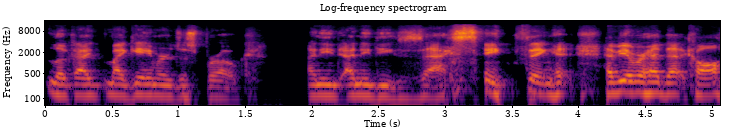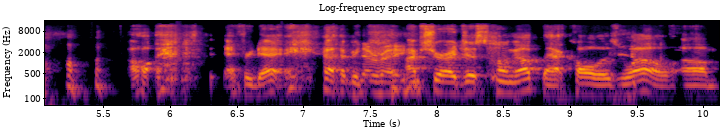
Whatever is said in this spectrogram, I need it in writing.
look, I my gamer just broke. I need I need the exact same thing." Have you ever had that call? Oh, every day. I mean, right? I'm sure I just hung up that call as well. Um,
